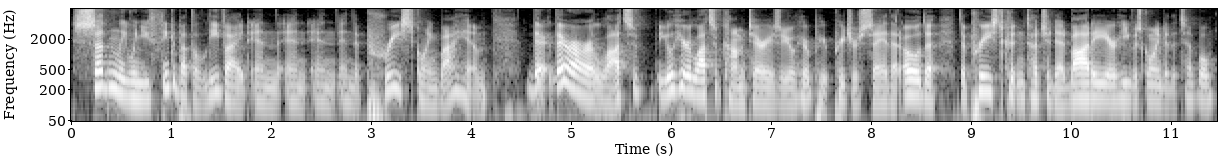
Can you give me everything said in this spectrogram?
suddenly when you think about the Levite and, and, and, and the priest going by him, there, there are lots of, you'll hear lots of commentaries or you'll hear preachers say that, oh, the, the priest couldn't touch a dead body or he was going to the temple.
